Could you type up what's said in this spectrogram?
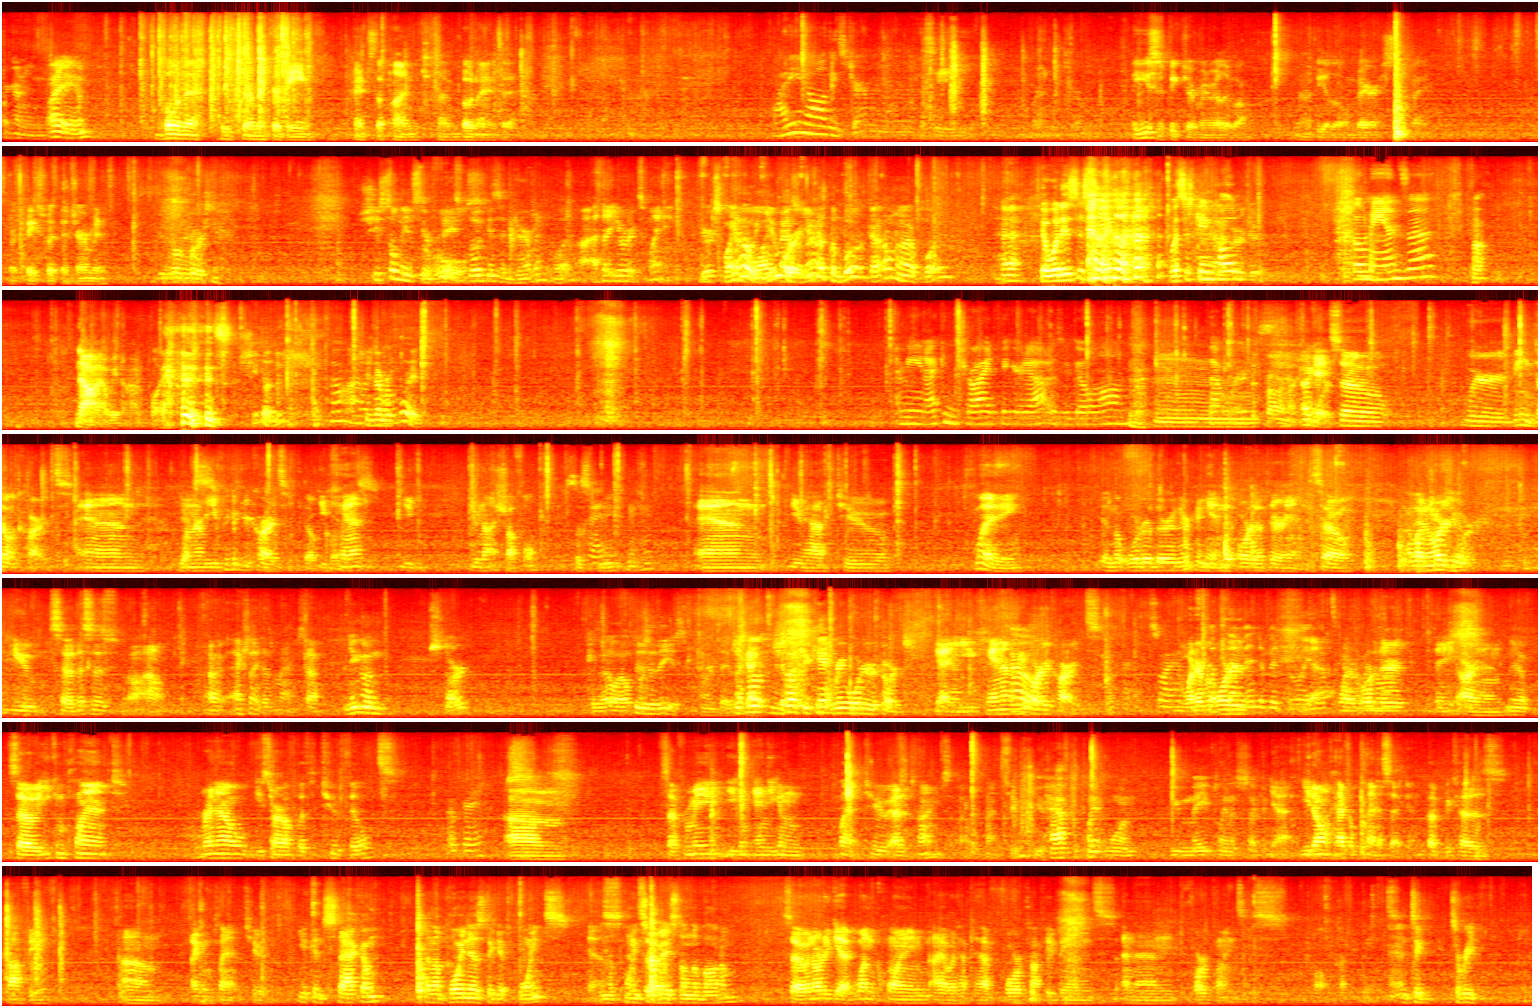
You're gonna. I am. Bona is German for bean, hence the pun um, of Bonanza. Why do you know all these German words? Let's see. learn German. I used to speak German really well. I'd be a little embarrassed if I were faced with a German. You go first. She still needs the Your rules. Facebook is in German? What? I thought you were explaining. You're explaining. No, you were. You got the book. I don't know how to play. Yeah, what is this game? What's this game called? Bohnanza? No, no, we don't know how to play. She doesn't. I don't know how She's never played. I mean, I can try and figure it out as we go along. Mm, That works. Probably not Okay, so we're being dealt cards, and whenever you pick up your cards, Dealt you cards. can't, you do not shuffle, Is this Okay. and you have to play In the order they're in their hand. in the order that they're in. So, I in like order yours. you, so this is, well, I don't, oh, actually, it doesn't matter. So, You can go and start, because that'll help. Whose are these? Just Okay. note, just note you can't reorder your cards. yeah, you cannot Oh. reorder cards. Okay, so I have Whatever to flip order- them individually. Yeah, That's whatever kinda order they are in. Yep. So you can plant. Right now, you start off with two fields. annoying. Okay. Um, so for me, you can and you can plant two at a time. So I will plant two. You have to plant one, you may plant a second. Yeah, you don't have to plant a second, but because coffee, um, I can plant two. You can stack them, and the point is to get points. Yes. And the And points so, are based on the bottom. So in order to get one coin, I would have to have four coffee beans, and then four coins is twelve coffee beans. And to, to re-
